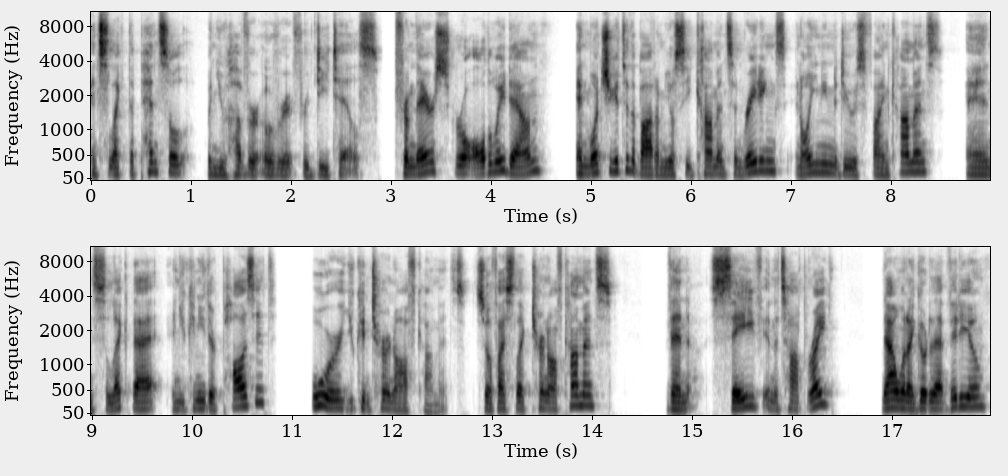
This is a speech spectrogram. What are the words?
and select the pencil when you hover over it for details. From there, scroll all the way down. And once you get to the bottom, you'll see comments and ratings. And all you need to do is find comments and select that. And you can either pause it or you can turn off comments. So if I select turn off comments, then save in the top right. Now, when I go to that video,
